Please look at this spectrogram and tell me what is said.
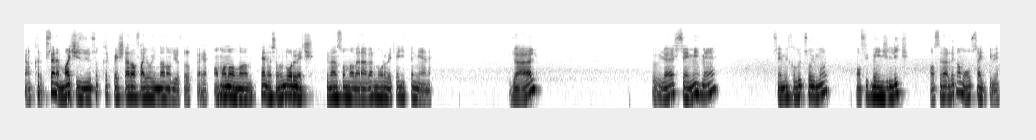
Şu an 40 sene maç izliyorsun 45'te Rafa'yı oyundan alıyor Solskjaer. Aman Allah'ım. Sene sonu Norveç. Svensson'la beraber Norveç'e gittin yani. Güzel. Böyle Semih mi? Semih Kılıçsoy mu? Hafif bencillik. Pası verdik ama offside gibi.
